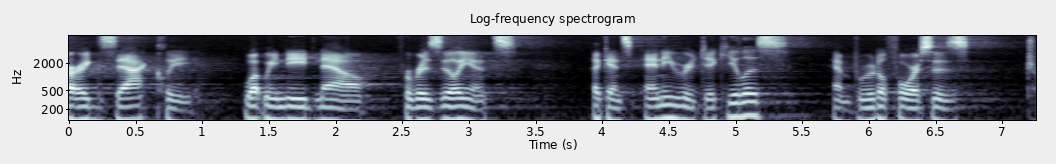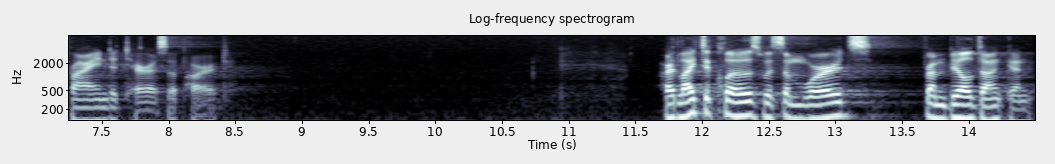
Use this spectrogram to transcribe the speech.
are exactly what we need now for resilience against any ridiculous and brutal forces trying to tear us apart. I'd like to close with some words from Bill Duncan,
